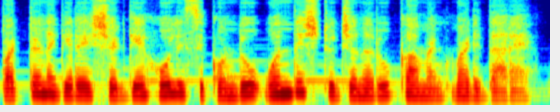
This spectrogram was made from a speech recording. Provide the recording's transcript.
ಪಟ್ಟಣಗೆರೆ ಶೆಡ್ಗೆ ಹೋಲಿಸಿಕೊಂಡು ಒಂದಿಷ್ಟು ಜನರು ಕಾಮೆಂಟ್ ಮಾಡಿದ್ದಾರೆ.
